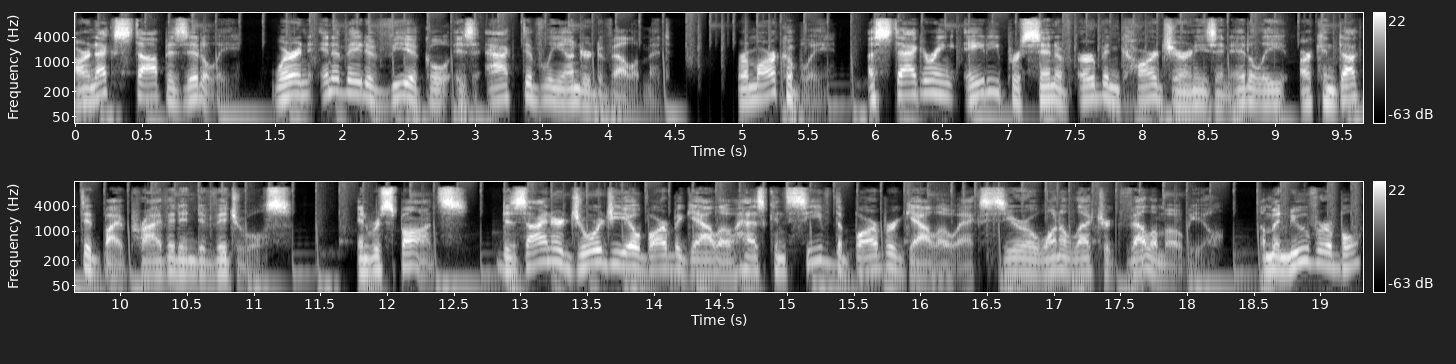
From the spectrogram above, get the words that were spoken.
Our next stop is Italy, where an innovative vehicle is actively under development. Remarkably, a staggering 80% of urban car journeys in Italy are conducted by private individuals. In response, Designer Giorgio Barbagallo has conceived the Barbagallo X01 electric velomobile, a maneuverable,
